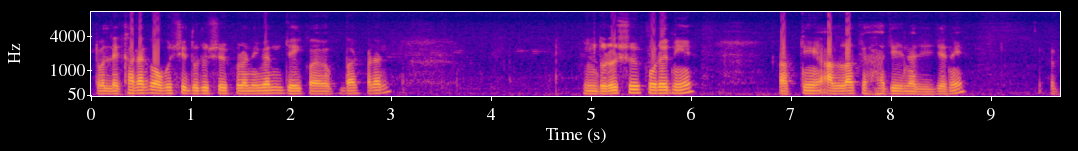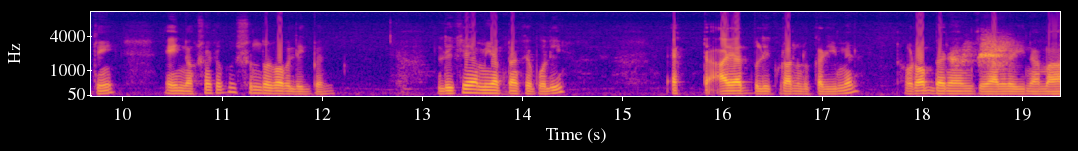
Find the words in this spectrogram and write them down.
তবে লেখার আগে অবশ্যই দুরুসুই করে নেবেন, যেই কয়েকবার পারেন। দুরুসুই করে নিয়ে আপনি আল্লাহকে হাজির নাজির জেনে আপনি এই নকশাটুকু সুন্দরভাবে লিখবেন। লিখে আমি আপনাকে বলি, একটা আয়াত বলি কোরআনুল কারিমের, রব্বানা যে আলাইনা মা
